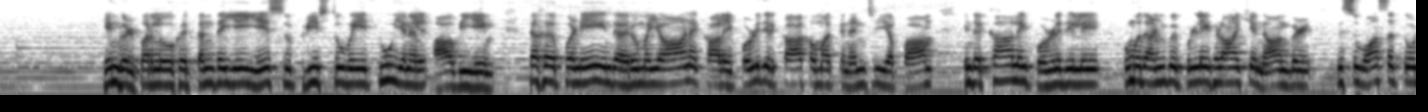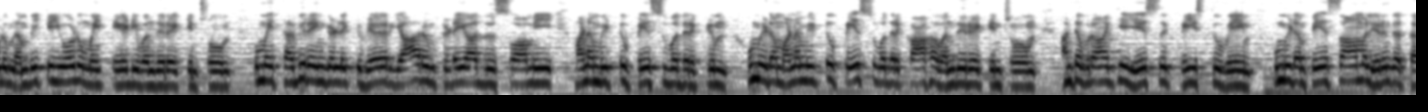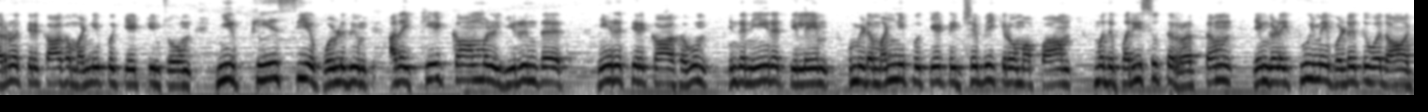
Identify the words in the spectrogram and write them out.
எங்கள் பரலோக தந்தையே இயேசு கிறிஸ்துவே தூயனல் ஆவியே. தகப்பனே இந்த அருமையான காலை பொழுதிற்காக உமக்கு நன்றி அப்பா. இந்த காலை பொழுதிலே உமது அன்பு பிள்ளைகளாகிய நாங்கள் விசுவாசத்தோடும் நம்பிக்கையோடு உம்மை தேடி வந்திருக்கின்றோம். உம்மை தவிர எங்களுக்கு வேறு யாரும் கிடையாது சுவாமி. மனமிட்டு பேசுவதற்கு உம்மிடம் மனமிட்டு பேசுவதற்காக வந்திருக்கின்றோம். அண்டவராகிய இயேசு கிறிஸ்துவே உம்மிடம் பேசாமல் இருந்த தருணத்திற்காக மன்னிப்பு கேட்கின்றோம். நீர் பேசிய பொழுதும் அதை கேட்காமல் இருந்த நேரத்திற்காகவும் இந்த நேரத்திலே உம்மிடம் மன்னிப்பு கேட்டு செபிக்கிறோம் அப்பா. உமது பரிசுத்த ரத்தம் எங்களை தூய்மைப்படுத்துவதாக.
